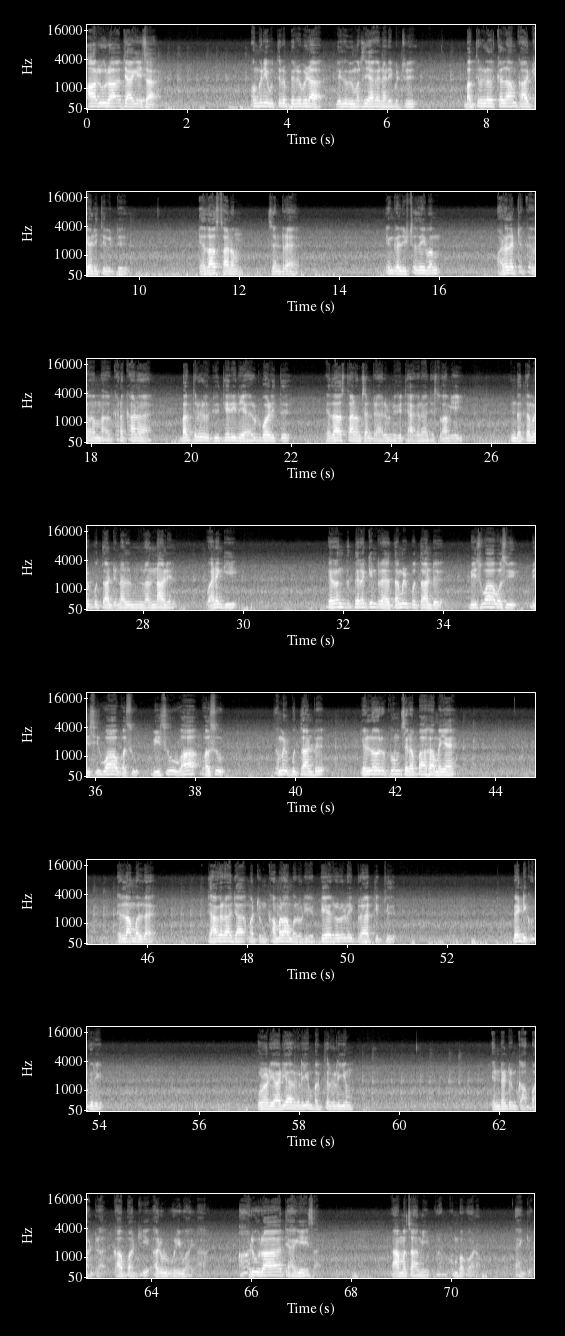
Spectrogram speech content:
ஆரூரா தியாகேசா. பங்குனி உத்திர பெருவிழா வெகு விமர்சையாக நடைபெற்று பக்தர்களுக்கெல்லாம் காட்சி அளித்துவிட்டு யதாஸ்தானம் சென்ற எங்கள் இஷ்ட தெய்வம் பல லட்சக்கணக்கான பக்தர்களுக்கு தேரிலே அருள்பாலித்து யதாஸ்தானம் சென்ற அருள்மிகு தியாகராஜ சுவாமியை இந்த தமிழ் புத்தாண்டு நல் நன்னாளில் வணங்கி பிறந்து பிறக்கின்ற தமிழ் புத்தாண்டு விசுவா வசு விசுவா வசு விசுவா வசு தமிழ் புத்தாண்டு எல்லோருக்கும் சிறப்பாக அமைய எல்லாம் வல்ல தியாகராஜா மற்றும் கமலாம்பலுடைய பேரொருளை பிரார்த்தித்து வேண்டிக் கொள்கிறேன். உன்னுடைய அடியார்களையும் பக்தர்களையும் என்றென்றும் காப்பாற்ற காப்பாற்றி அருள் புரிவாய்? ஆரூரா தியாகேசா. ராமசாமி கும்பகோணம். Thank you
